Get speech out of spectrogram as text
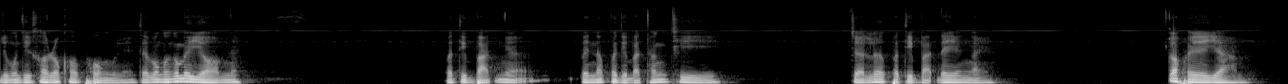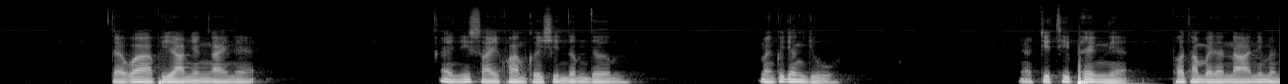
หรือบางทีเข้ารกเข้าพงเลย แต่บางคนก็ไม่ยอมนะ ปฏิบัติเนี่ยเป็นนักปฏิบัติทั้งที จะเลิกปฏิบัติได้ยังไง ก็พยายาม แต่ว่าพยายามยังไงเนี่ยไอ้นิสัยความเคยชินเดิมๆ มันก็ยังอยู่ จิตที่เพ่งเนี่ยพอทำไปนานๆนี่มัน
